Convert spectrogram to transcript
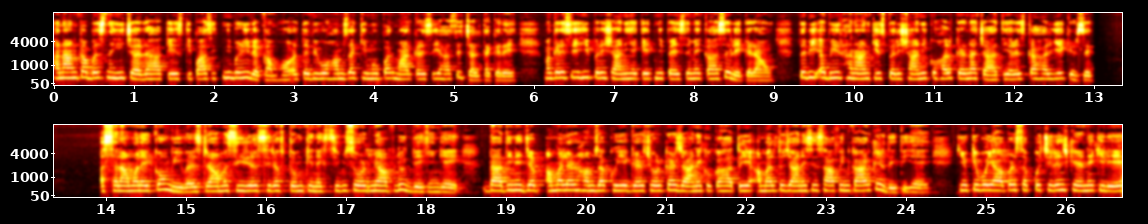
हनान का बस नहीं चल रहा कि इसके पास इतनी बड़ी रकम हो और तभी वो हमजा के मुँह पर मार कर इसे यहाँ से चलता करे। मगर इसे यही परेशानी है कि इतने पैसे मैं कहाँ से लेकर आऊँ? तभी अबीर हनान की इस परेशानी को हल करना चाहती है और इसका हल ये कर सकती असलम वीवर्स ड्रामा सीरियल सिर्फ़ तुम के नेक्स्ट एपिसोड में आप लोग देखेंगे। दादी ने जब अमल और हमजा को ये घर छोड़कर जाने को कहा तो ये अमल तो जाने से साफ़ इनकार कर देती है, क्योंकि वो यहाँ पर सबको चैलेंज करने के लिए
